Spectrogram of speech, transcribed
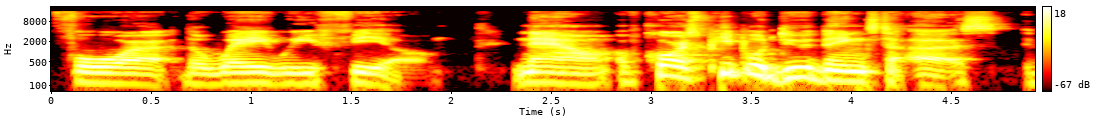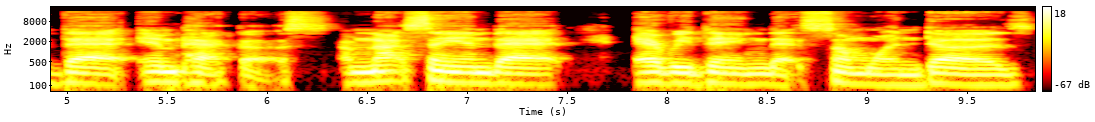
for the way we feel. Now, of course, people do things to us that impact us. I'm not saying that everything that someone does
